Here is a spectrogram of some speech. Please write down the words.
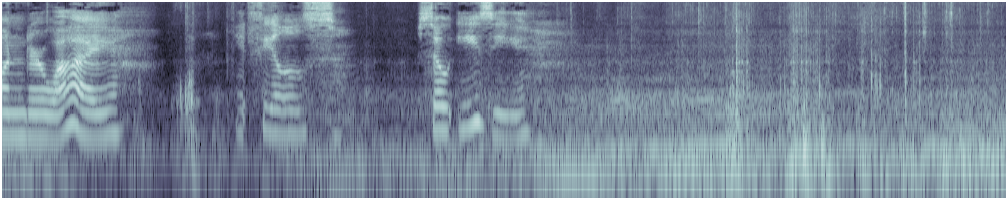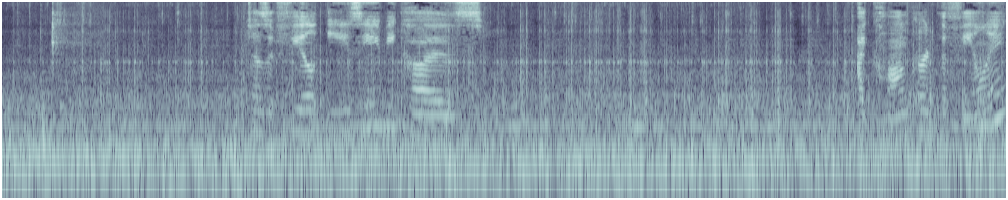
wonder why it feels so easy. Does it feel easy because I conquered the feeling?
